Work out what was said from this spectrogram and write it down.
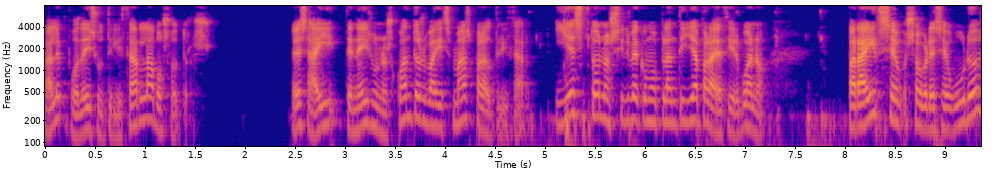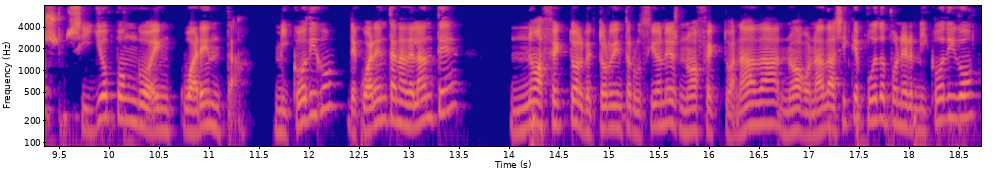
¿vale? Podéis utilizarla vosotros. ¿Ves? Ahí tenéis unos cuantos bytes más para utilizar. Y esto nos sirve como plantilla para decir, bueno, para ir sobre seguros, si yo pongo en 40 mi código, de 40 en adelante, no afecto al vector de interrupciones, no afecto a nada, no hago nada, así que puedo poner mi código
